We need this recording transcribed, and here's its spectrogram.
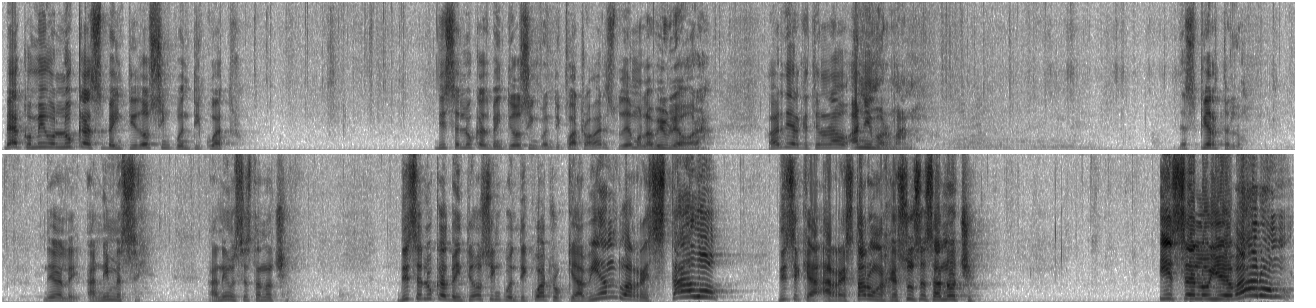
Vea conmigo Lucas 22, 54. Dice Lucas 22, 54. A ver, estudiemos la Biblia ahora. A ver, diga que tiene un lado, ánimo hermano. Despiértelo. Dígale, anímese. Anímese esta noche. Dice Lucas 22, 54 que habiendo arrestado, dice que arrestaron a Jesús esa noche. Y se lo llevaron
